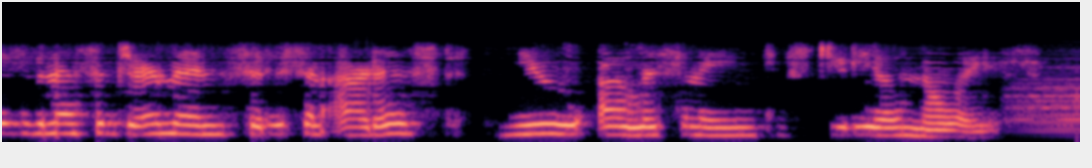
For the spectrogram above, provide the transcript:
is Vanessa German, citizen artist. You are listening to Studio Noise.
